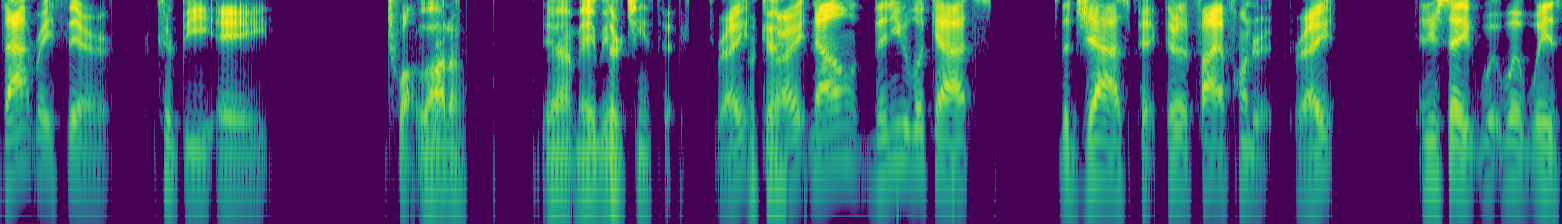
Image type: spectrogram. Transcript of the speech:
that right there could be a 12th a pick, Lotto. Yeah, maybe. 13th pick, right? Okay. All right. Now, then you look at the Jazz pick. They're at 500, right? And you say, wait, wait, wait,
